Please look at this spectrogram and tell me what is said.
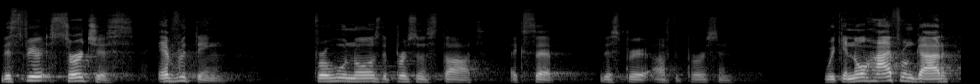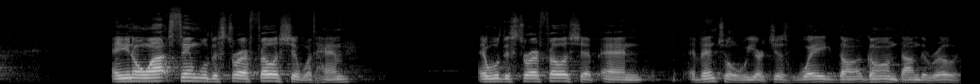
The Spirit searches everything, for who knows the person's thoughts except the Spirit of the person? We cannot hide from God And you know what? Sin will destroy our fellowship with Him. It will destroy our fellowship, and eventually we are just way down, gone down the road.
